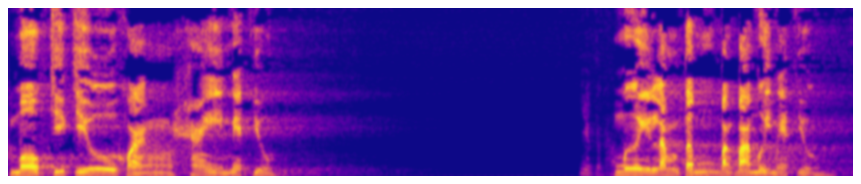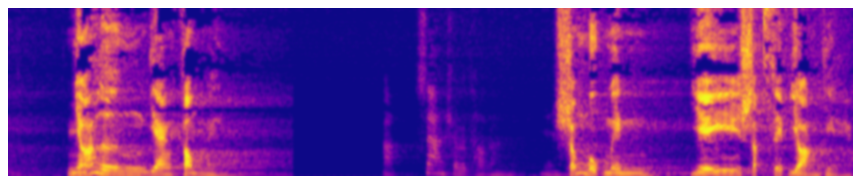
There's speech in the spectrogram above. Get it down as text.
Một chiếc chiếu khoảng 2 mét vuông. 15 tấm bằng 30 mét vuông. Nhỏ hơn gian phòng này. Sống một mình, Vậy sắp xếp dọn dẹp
